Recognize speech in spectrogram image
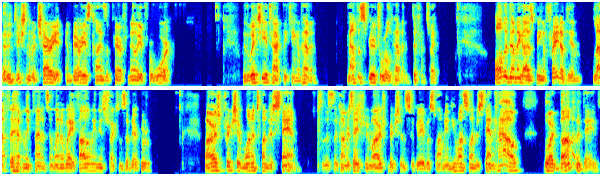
benediction of a chariot and various kinds of paraphernalia for war, with which he attacked the king of heaven. Not the spiritual world, heaven, difference, right? All the demigods, being afraid of him, left the heavenly planets and went away, following the instructions of their guru. Maharaj Parikshit wanted to understand so this is a conversation between Maharaj Parikshit and Sukadeva Goswami, and he wants to understand how Lord Vamanadev,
